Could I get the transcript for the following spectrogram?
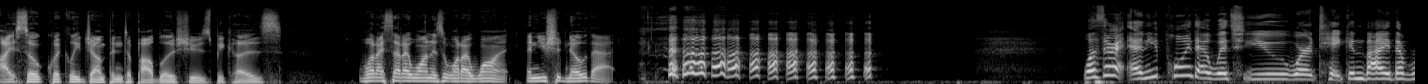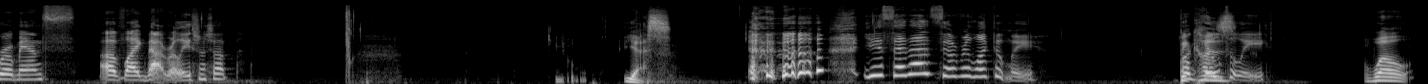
I so quickly jump into Pablo's shoes because what I said I want isn't what I want, and you should know that. Was there any point at which you were taken by the romance of like that relationship? Yes. You said that so reluctantly or Because. Well,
